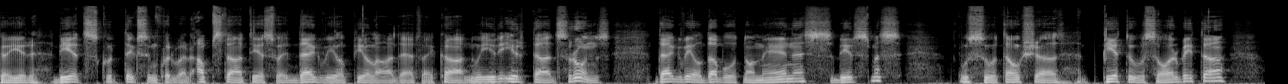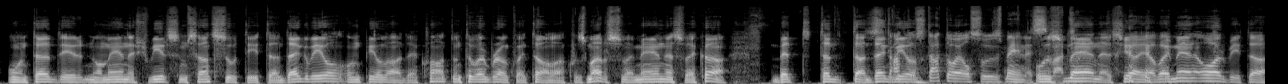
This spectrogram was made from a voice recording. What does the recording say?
ka ir vietas, kur, teiksim, kur var apstāties vai degvielu pielādēt vai kā. Nu, ir, ir tādas runas. Degvielu dabūt no mēnesis virsmas, uzsūt augšā pietuvas orbitā un tad ir no mēneša virsmas atsūtīta degviela un pielādē klāt, un tu vari braukt vai tālāk uz Marsu vai mēnesi vai kā. Bet tad tā degviela. Statoils uz mēnesi. Uz vārds. mēnesi, jā, jā, vai mēne orbītā.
